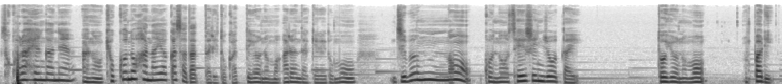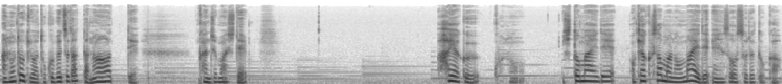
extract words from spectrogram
そこら辺がねあの曲の華やかさだったりとかっていうのもあるんだけれども自分のこの精神状態というのもやっぱりあの時は特別だったなって感じまして。早くこの人前でお客様の前で演奏するとか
